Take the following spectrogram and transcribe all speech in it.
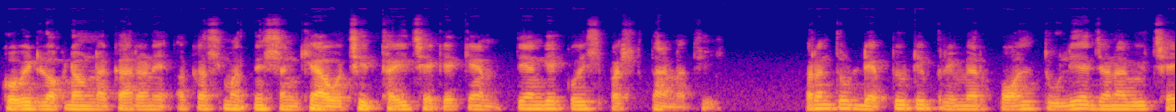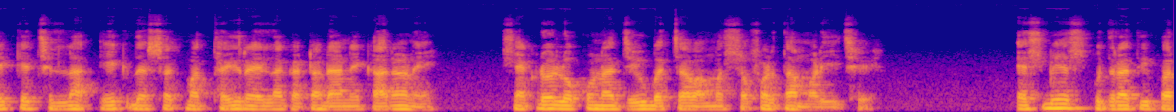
કોવિડ લોકડાઉનના કારણે અકસ્માતની સંખ્યા ઓછી થઈ છે કે કેમ તે અંગે કોઈ સ્પષ્ટતા નથી. પરંતુ ડેપ્યુટી પ્રીમિયર પોલ તુલીએ જણાવ્યું છે કે છેલ્લા એક દશકમાં થઈ રહેલા ઘટાડાને કારણે સેંકડો લોકોના જીવ બચાવવામાં સફળતા મળી છે. એસબીએસ ગુજરાતી પર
